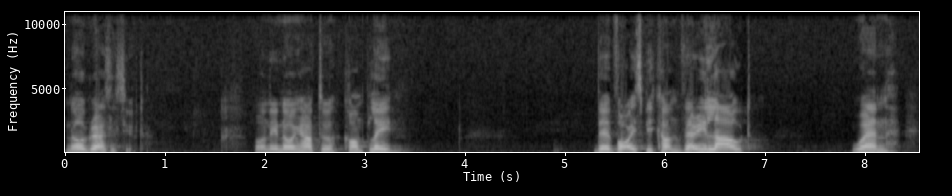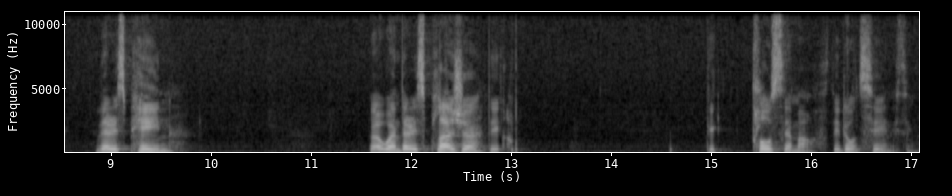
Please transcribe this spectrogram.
No gratitude. Only knowing how to complain. Their voice becomes very loud when there is pain, but when there is pleasure, they close their mouth. They don't say anything.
